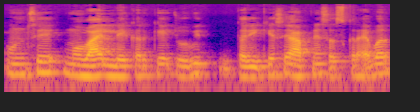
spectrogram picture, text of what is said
उनसे मोबाइल लेकर के जो भी तरीके से आपने सब्सक्राइबर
